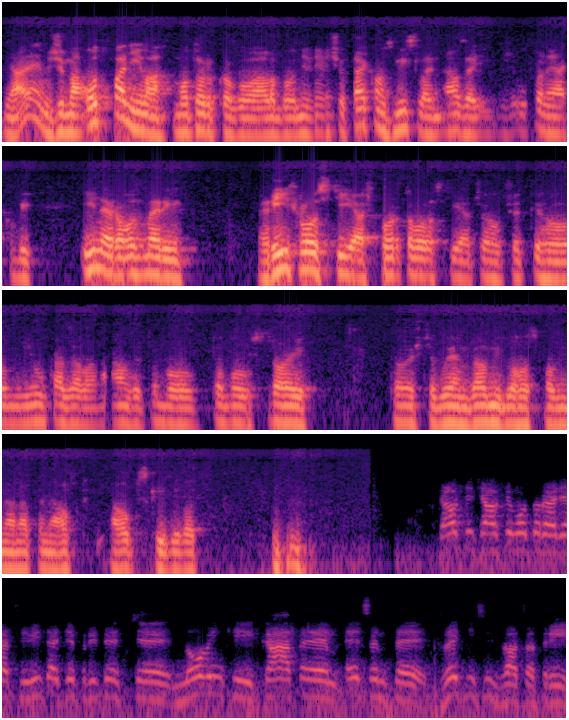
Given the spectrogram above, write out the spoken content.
ja neviem, že ma odpanila motorkovo, alebo niečo v takom zmysle, naozaj, že úplne akoby iné rozmery rýchlosti a športovosti a čoho všetkého mi ukázala. Naozaj to bol, to bol stroj, to ešte budem veľmi dlho spomínať na ten alpský výlet. Čaute, čaute motoradiaci, vítajte pri teste novinky KTM SMT 2023. 24,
